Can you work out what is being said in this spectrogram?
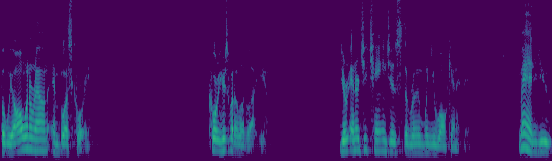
But we all went around and blessed Corey. Corey, here's what I love about you your energy changes the room when you walk in it. Man, you,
